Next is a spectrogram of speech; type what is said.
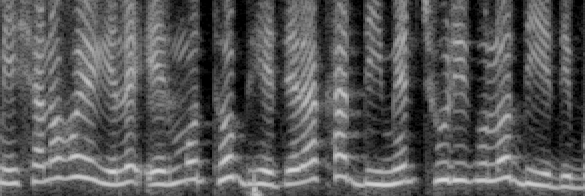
মেশানো হয়ে গেলে এর মধ্যে ভেজে রাখা ডিমের ঝুড়িগুলো দিয়ে দিব।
